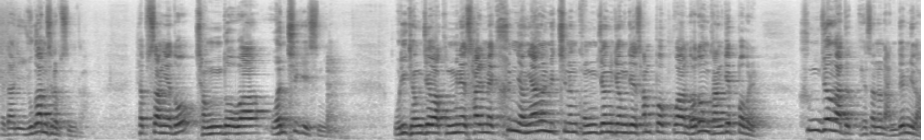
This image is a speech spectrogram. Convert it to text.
대단히 유감스럽습니다. 협상에도 정도와 원칙이 있습니다. 우리 경제와 국민의 삶에 큰 영향을 미치는 공정경제 3법과 노동관계법을 흥정하듯 해서는 안 됩니다.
